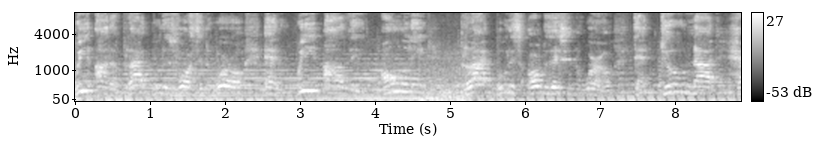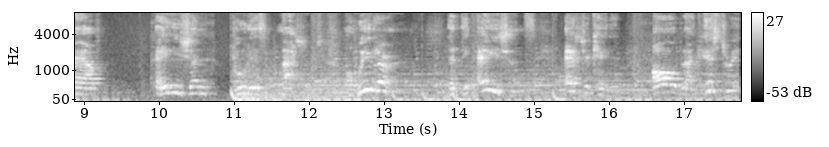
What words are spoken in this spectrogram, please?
we are the Black Buddhist force in the world, and we are the only Black Buddhist organization in the world that do not have Asian Buddhist masters. When we learned that the Asians educated all black history,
